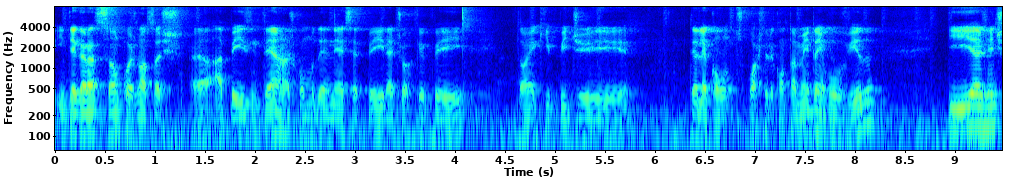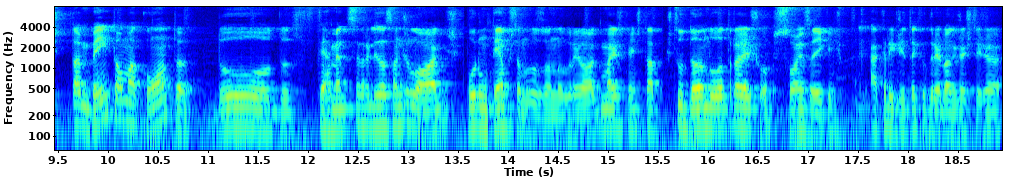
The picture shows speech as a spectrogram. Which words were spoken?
integração com as nossas é, APIs internas, como DNS API, Network API. Então a equipe de telecom, suporte telecom também está envolvida. E a gente também toma conta do, do ferramenta de centralização de logs. Por um tempo estamos usando o Greylog, mas a gente está estudando outras opções aí que a gente acredita que o Greylog já esteja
